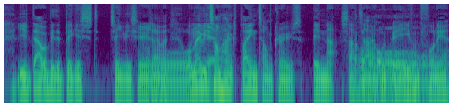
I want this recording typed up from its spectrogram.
You, that would be the biggest TV series ever. Oh, Or maybe Tom. Hanks playing Tom Cruise in that satire would be even funnier.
